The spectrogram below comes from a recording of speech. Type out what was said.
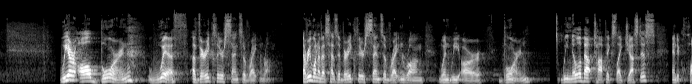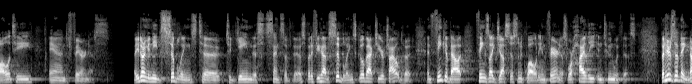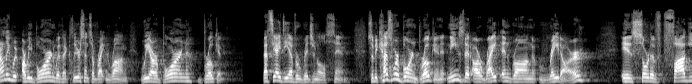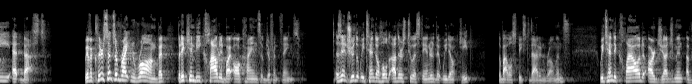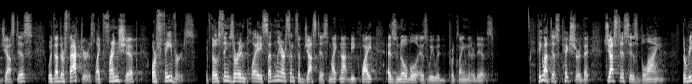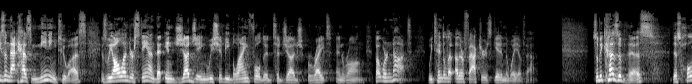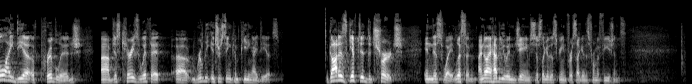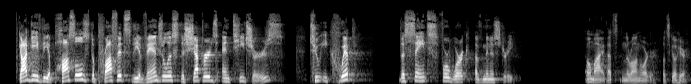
We are all born with a very clear sense of right and wrong. Every one of us has a very clear sense of right and wrong when we are born. We know about topics like justice and equality and fairness. Now, you don't even need siblings to, to gain this sense of this, but if you have siblings, go back to your childhood and think about things like justice and equality and fairness. We're highly in tune with this. But here's the thing not only are we born with a clear sense of right and wrong, we are born broken. That's the idea of original sin. So, because we're born broken, it means that our right and wrong radar is sort of foggy at best. We have a clear sense of right and wrong, but, but it can be clouded by all kinds of different things. Isn't it true that we tend to hold others to a standard that we don't keep? The Bible speaks to that in Romans. We tend to cloud our judgment of justice with other factors like friendship or favors. If those things are in play, suddenly our sense of justice might not be quite as noble as we would proclaim that it is. Think about this picture that justice is blind. The reason that has meaning to us is we all understand that in judging, we should be blindfolded to judge right and wrong. But we're not. We tend to let other factors get in the way of that. So, because of this, this whole idea of privilege uh, just carries with it uh, really interesting competing ideas. God has gifted the church in this way. Listen, I know I have you in James. Just look at the screen for a second. This is from Ephesians. God gave the apostles, the prophets, the evangelists, the shepherds, and teachers to equip the saints for work of ministry. Oh my, that's in the wrong order. Let's go here.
